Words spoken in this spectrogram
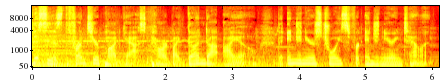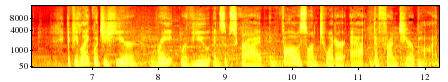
This is the Frontier Podcast powered by Gun.io, the engineer's choice for engineering talent. If you like what you hear, rate, review, and subscribe, and follow us on Twitter at The Frontier Pod.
